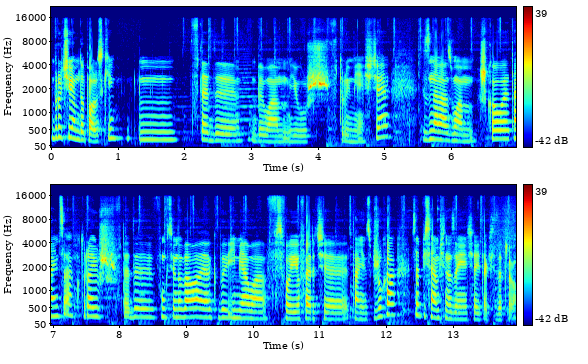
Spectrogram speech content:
Wróciłam do Polski. Mm, Wtedy byłam już w Trójmieście. Znalazłam szkołę tańca, która już wtedy funkcjonowała jakby i miała w swojej ofercie taniec brzucha. Zapisałam się na zajęcia i tak się zaczęło.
